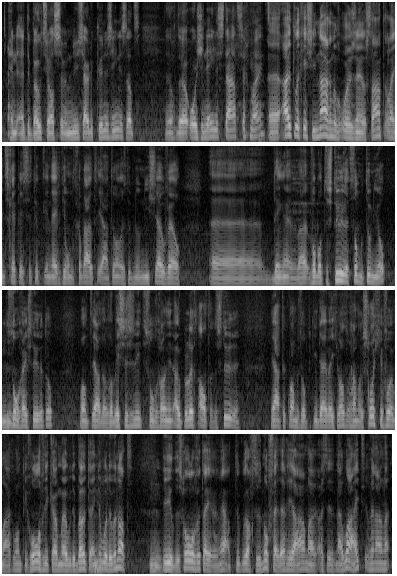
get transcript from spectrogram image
En eh, de boot zoals we hem nu zouden kunnen zien, is dat nog de originele staat, zeg maar? Eh, uiterlijk is hij nagenoeg originele staat. Alleen het schip is natuurlijk in 1900 gebouwd. Ja, toen was natuurlijk nog niet zoveel eh, dingen. Waar- bijvoorbeeld de sturen het stond er toen niet op. Mhm. Er stond geen sturen op. Want ja, dat, dat wisten ze niet. Er stonden gewoon in open lucht altijd te sturen. Ja, toen kwamen ze op het idee, weet je wat, we gaan er een schotje voor maken. Want die golven die komen over de boot heen, dan worden we nat. Mhm. Die hielden dus golven tegen. Ja, toen dachten ze nog verder, ja, maar als het nou waait, we nou na-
